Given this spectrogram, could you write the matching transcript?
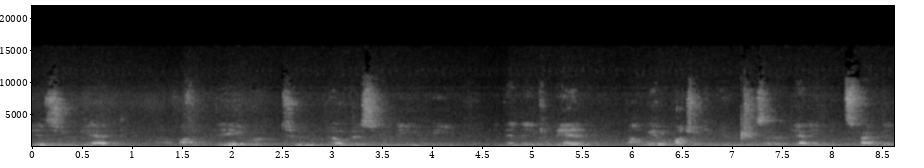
is you get uh, about a day or two notice from DEP, and then they come in. Um, We have a bunch of communities that are getting inspected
